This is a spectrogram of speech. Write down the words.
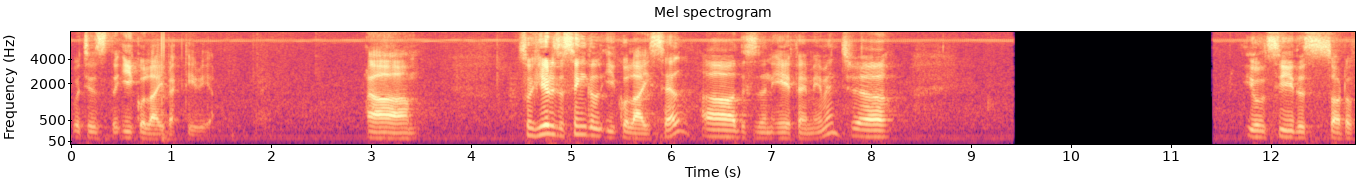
which is the E. coli bacteria. Um, so, here is a single E. coli cell. Uh, this is an AFM image. Uh, you will see this sort of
